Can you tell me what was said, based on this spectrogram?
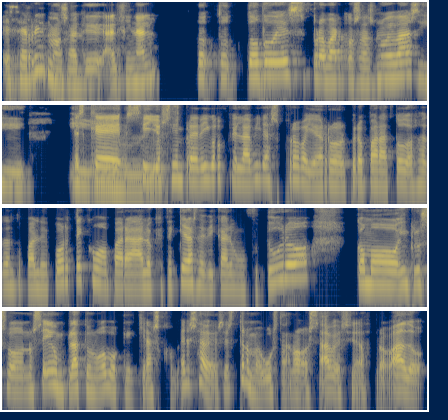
ese ritmo, o sea, que al final todo es probar cosas nuevas y, es que sí, yo siempre digo que la vida es prueba y error, pero para todos, tanto para el deporte como para lo que te quieras dedicar en un futuro, como incluso, no sé, un plato nuevo que quieras comer, ¿sabes? Esto no me gusta, no lo sabes si lo has probado.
